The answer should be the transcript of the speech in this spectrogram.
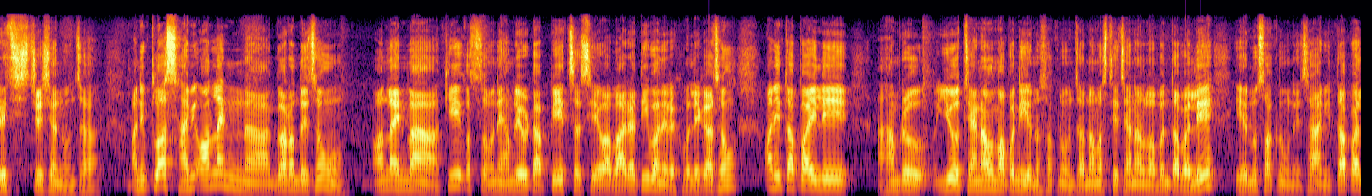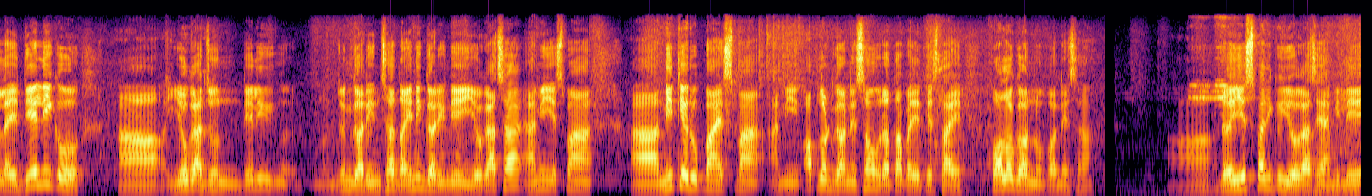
रेजिस्ट्रेसन हुन्छ। अनि प्लस हामी अनलाइन गराउँदैछौँ। अनलाइनमा के कस्तो छ भने हाम्रो एउटा पेज छ सेवा भारती भनेर खोलेका छौँ। अनि तपाईँले हाम्रो यो च्यानलमा पनि हेर्नु सक्नुहुन्छ नमस्ते च्यानलमा पनि तपाईँले हेर्नु सक्नुहुनेछ। हामी तपाईँलाई डेलीको योगा जुन डेली जुन गरिन्छ दैनिक गरिने योगा छ हामी यसमा नित्य रूपमा यसमा हामी अपलोड गर्नेछौँ र तपाईँले त्यसलाई फलो गर्नुपर्नेछ। र यसपालिको योगा चाहिँ हामीले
